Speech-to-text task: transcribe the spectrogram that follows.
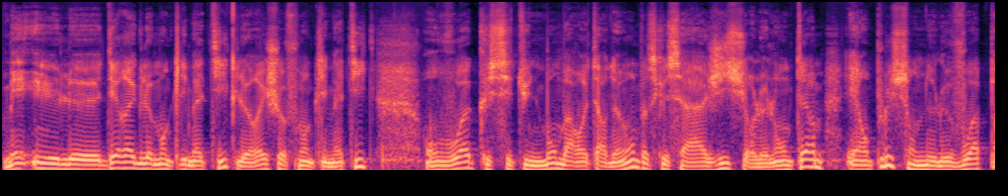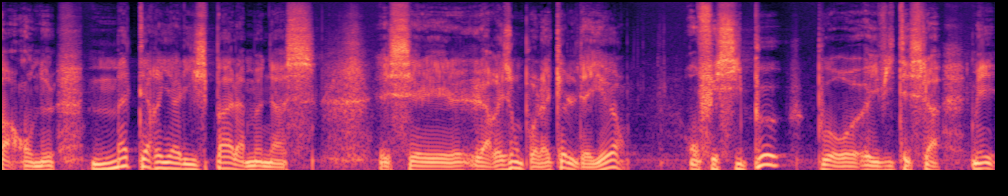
Mais le dérèglement climatique, le réchauffement climatique, on voit que c'est une bombe à retardement parce que ça agit sur le long terme et en plus on ne le voit pas, on ne matérialise pas la menace. Et c'est la raison pour laquelle d'ailleurs on fait si peu pour euh, éviter cela. Mais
